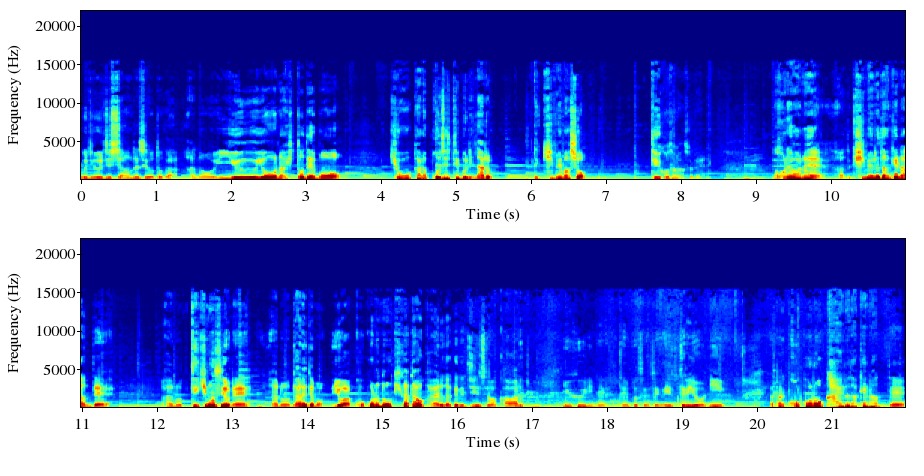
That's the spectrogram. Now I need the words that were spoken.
うじうじしちゃうんですよとかあの言うような人でも今日からポジティブになるって決めましょう。っていうことなんですよね。これはねあの決めるだけなんであのできますよね。あの誰でも。要は心の置き方を変えるだけで人生は変わるというふうにね天風先生が言ってるようにやっぱり心を変えるだけなんで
